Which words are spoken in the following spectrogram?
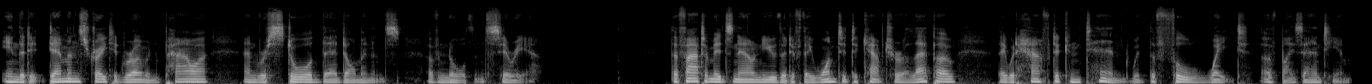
in that it demonstrated Roman power and restored their dominance of northern Syria. The Fatimids now knew that if they wanted to capture Aleppo, they would have to contend with the full weight of Byzantium.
